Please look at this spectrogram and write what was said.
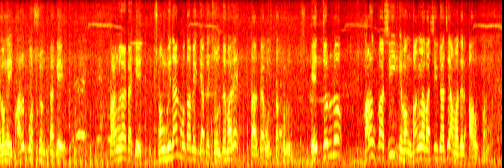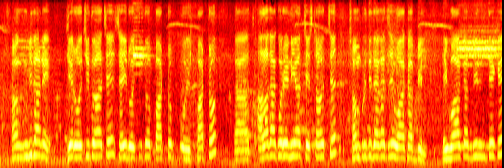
এবং এই ভারতবর্ষটাকে, বাংলাটাকে সংবিধান মোতাবেক যাতে চলতে পারে, তার ব্যবস্থা করুন। এর জন্য ভারতবাসী এবং বাংলাবাসীর কাছে আমাদের আহ্বান। সংবিধানে যে রচিত আছে, সেই রচিত পাঠ্য পাঠ্য আলাদা করে নেওয়ার চেষ্টা হচ্ছে। সম্প্রতি দেখা যাচ্ছে ওয়াকা বিল। এই ওয়াকা বিল থেকে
